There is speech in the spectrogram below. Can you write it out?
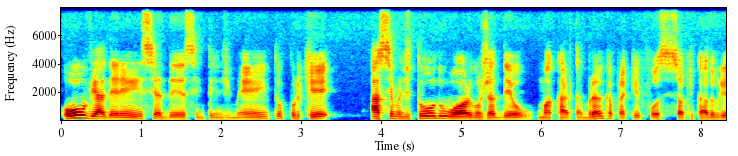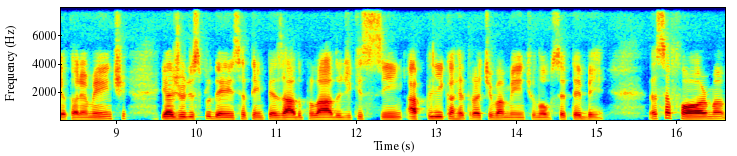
houve aderência desse entendimento, porque, acima de tudo, o órgão já deu uma carta branca para que fosse isso aplicado obrigatoriamente, e a jurisprudência tem pesado para o lado de que sim, aplica retroativamente o novo CTB. Dessa forma,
